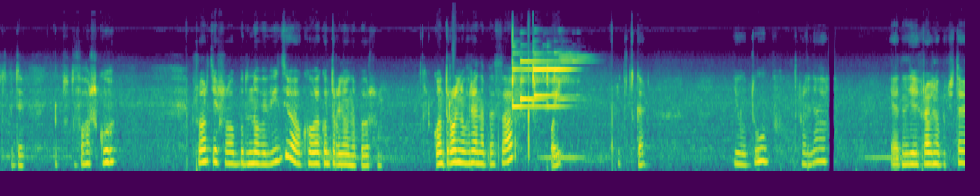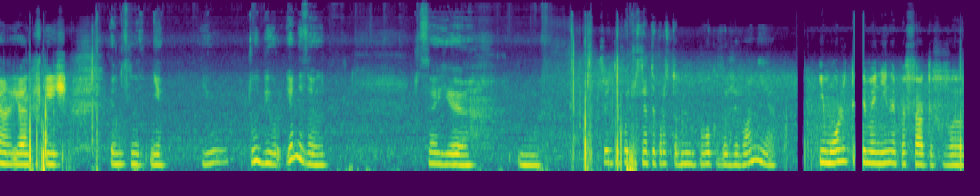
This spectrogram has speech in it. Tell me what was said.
господи, як тут важко. В шорті, що буде нове відео, коли я контрольно напишу. Контрольну вже написав. Ой, що тут таке? Ютуб, троля. Я надіюсь, правильно почитаю, я англійський. Я не знаю. Ні. Ютубів. Я не знаю. Це є. Сьогодні хочу зняти просто один блок виживання. І можете мені не в.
